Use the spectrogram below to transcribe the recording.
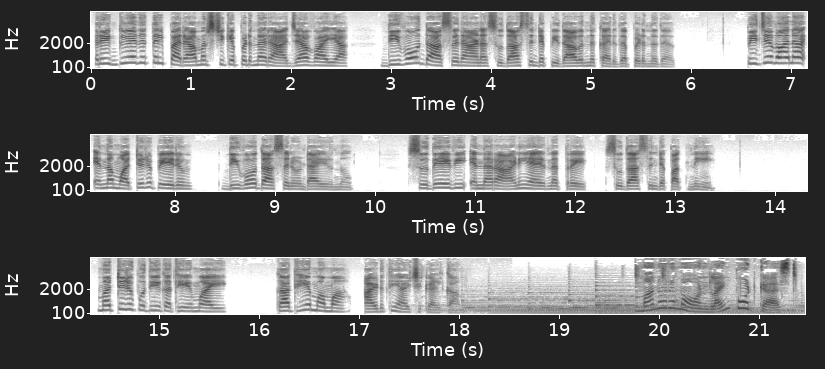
ഋഗ്വേദത്തിൽ പരാമർശിക്കപ്പെടുന്ന രാജാവായ ദിവോദാസനാണ് സുദാസിന്റെ പിതാവെന്ന് കരുതപ്പെടുന്നത്. പിജവാന എന്ന മറ്റൊരു പേരും ദിവോദാസനുണ്ടായിരുന്നു. സുദേവി എന്ന റാണിയായിരുന്നത്രേ സുദാസിന്റെ പത്നി. മറ്റൊരു പുതിയ കഥയുമായി കഥയമമ്മ അടുത്തയാഴ്ച കേൾക്കാം. Manorama online podcast.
